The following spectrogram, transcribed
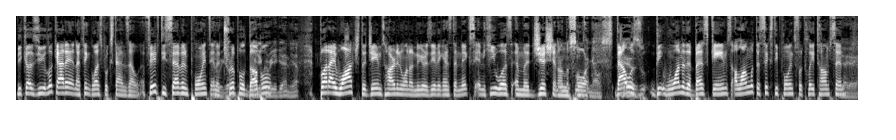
Because you look at it, and I think Westbrook stands out. Fifty-seven points and a go. triple double. again, yeah. But I watched the James Harden one on New Year's Eve against the Knicks, and he was a magician It on the floor. That Yeah. was the one of the best games, along with the sixty points for Klay Thompson. Yeah, yeah, yeah.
